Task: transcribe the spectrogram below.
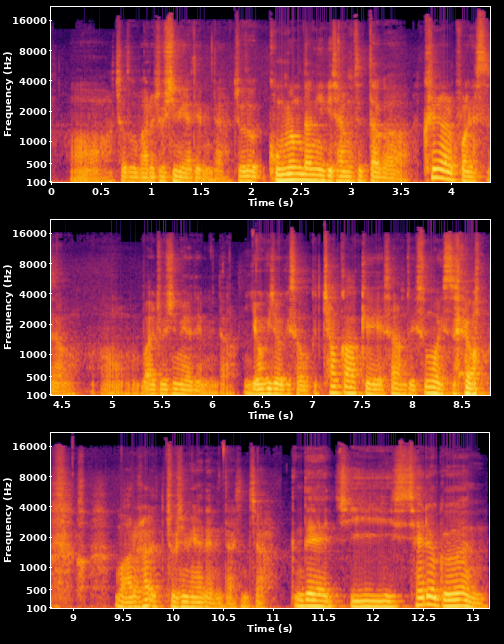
어, 저도 말을 조심해야 됩니다. 저도 공명당 얘기 잘못했다가 큰일 날 뻔했어요. 어, 말 조심해야 됩니다. 여기저기서 그 창가 학계 사람들이 숨어 있어요. 말을 할, 조심해야 됩니다, 진짜. 근데 이 세력은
